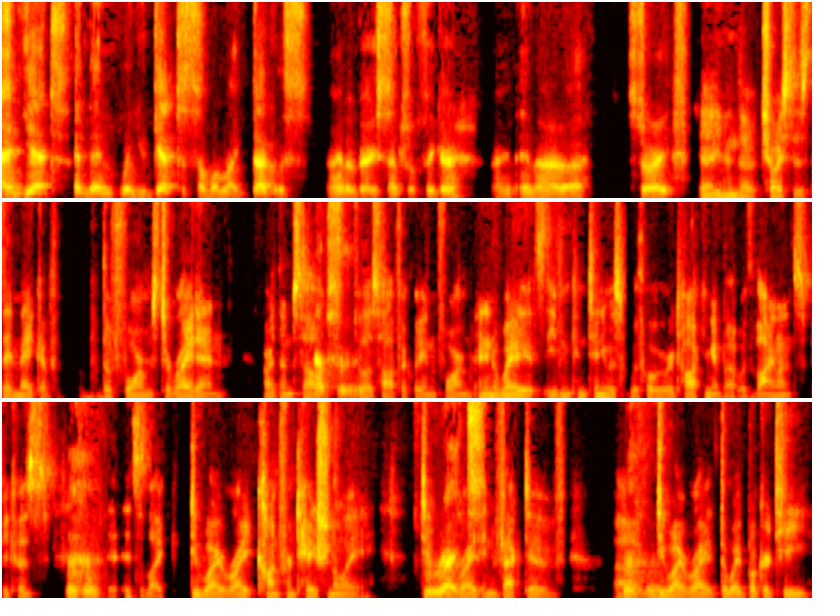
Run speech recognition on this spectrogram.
And yet, and then when you get to someone like Douglass, right, a very central figure, right, in our uh, story. Yeah, even the choices they make of the forms to write in are themselves Absolutely. philosophically informed and in a way it's even continuous with what we were talking about with violence because mm-hmm. it's like do i write confrontationally do right. i write invective uh, mm-hmm. do i write the way booker t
